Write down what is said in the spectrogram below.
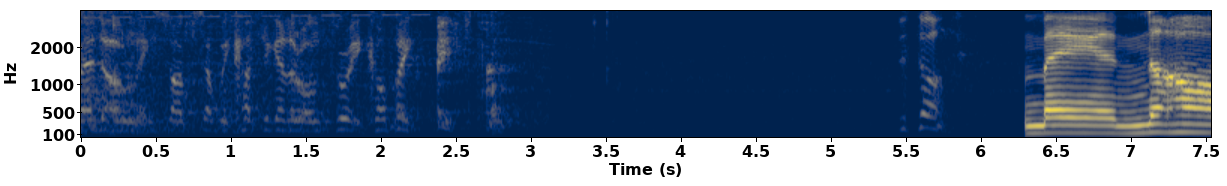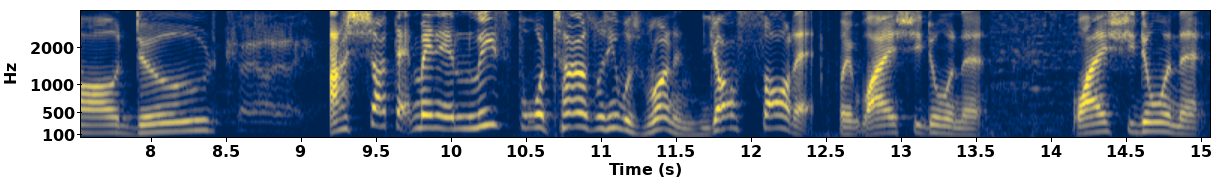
Red only. So said we cut together on three. Copy. Disarmed. Man, no, dude. I shot that man at least four times when he was running. Y'all saw that. Wait, why is she doing that? Why is she doing that?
